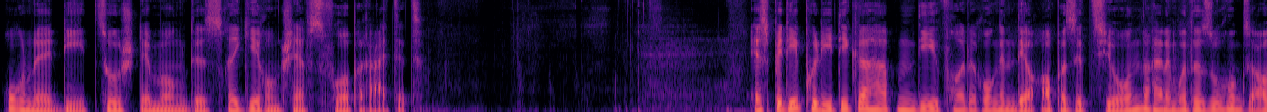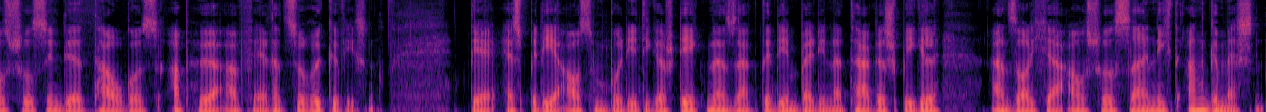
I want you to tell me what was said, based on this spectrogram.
ohne die Zustimmung des Regierungschefs vorbereitet. SPD-Politiker haben die Forderungen der Opposition nach einem Untersuchungsausschuss in der Taurus-Abhöraffäre zurückgewiesen. Der SPD-Außenpolitiker Stegner sagte dem Berliner Tagesspiegel, ein solcher Ausschuss sei nicht angemessen.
